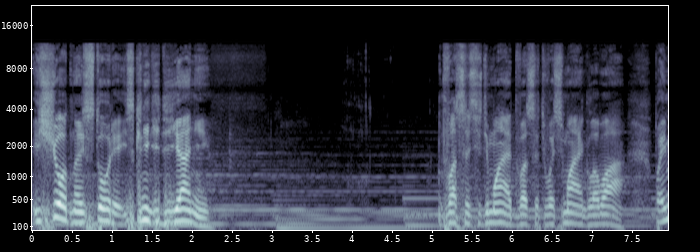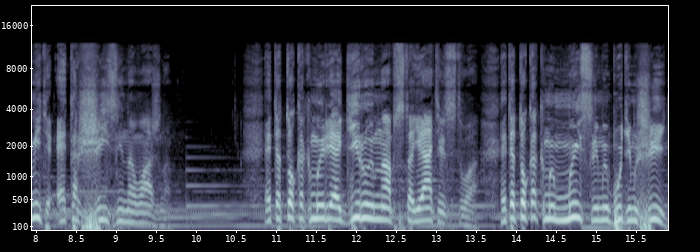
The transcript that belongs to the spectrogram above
Еще одна история из книги Деяний. 27-28 глава. Поймите, это жизненно важно – это то, как мы реагируем на обстоятельства. Это то, как мы мыслим и будем жить.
